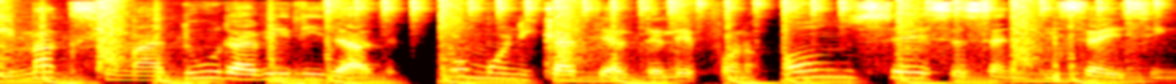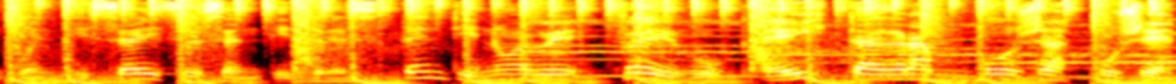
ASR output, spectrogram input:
y máxima durabilidad. Comunicate al teléfono 11 66 56 63 79, Facebook e Instagram Boyas Puyen.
